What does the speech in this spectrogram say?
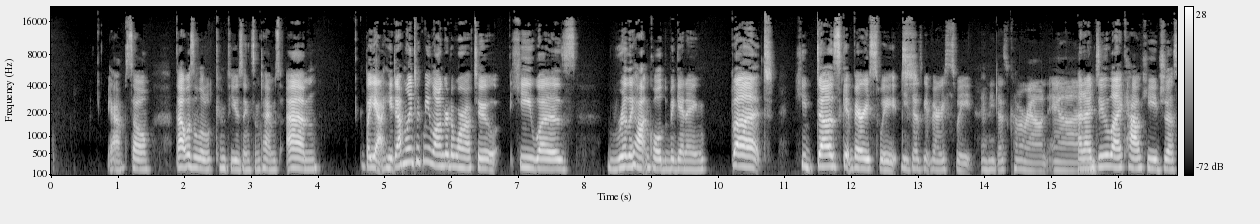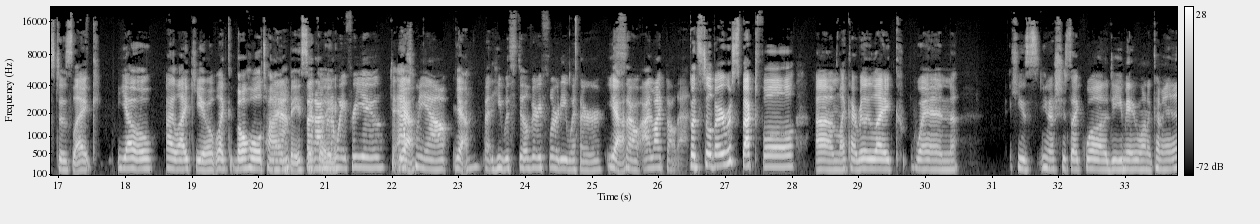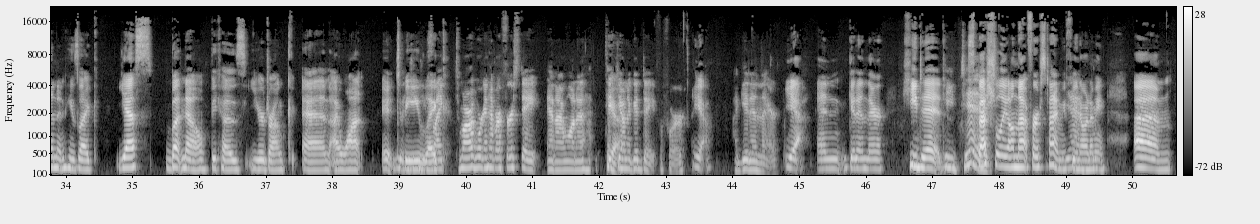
yeah so that was a little confusing sometimes um but yeah he definitely took me longer to warm up to he was really hot and cold at the beginning but he does get very sweet he does get very sweet, and he does come around, and and i do like how he just is like yo i like you like the whole time yeah, basically But I'm gonna wait for you to Yeah. ask me out. yeah But he was still very flirty with her. Yeah. So I liked all that. but still very respectful. Um, like I really like when he's, you know, she's like, "Well, do you maybe want to come in?" And he's like, "Yes, but no, because you're drunk, and I want it to be He's like, tomorrow we're gonna have our first date, and I want to take Yeah. you on a good date before yeah, I get in there. yeah, and get in there." He did. He did. especially on that first time, if Yeah, you know what I mean. Um,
